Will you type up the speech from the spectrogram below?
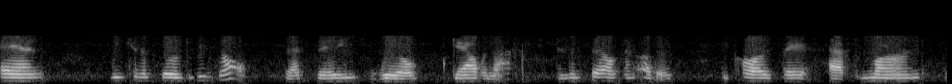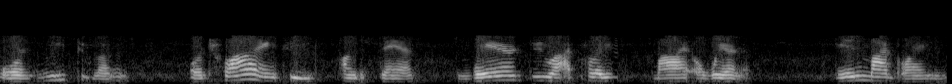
and we can observe the results that they will galvanize in themselves and others because they have learned or need to learn or trying to understand where do I place my awareness in my brain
